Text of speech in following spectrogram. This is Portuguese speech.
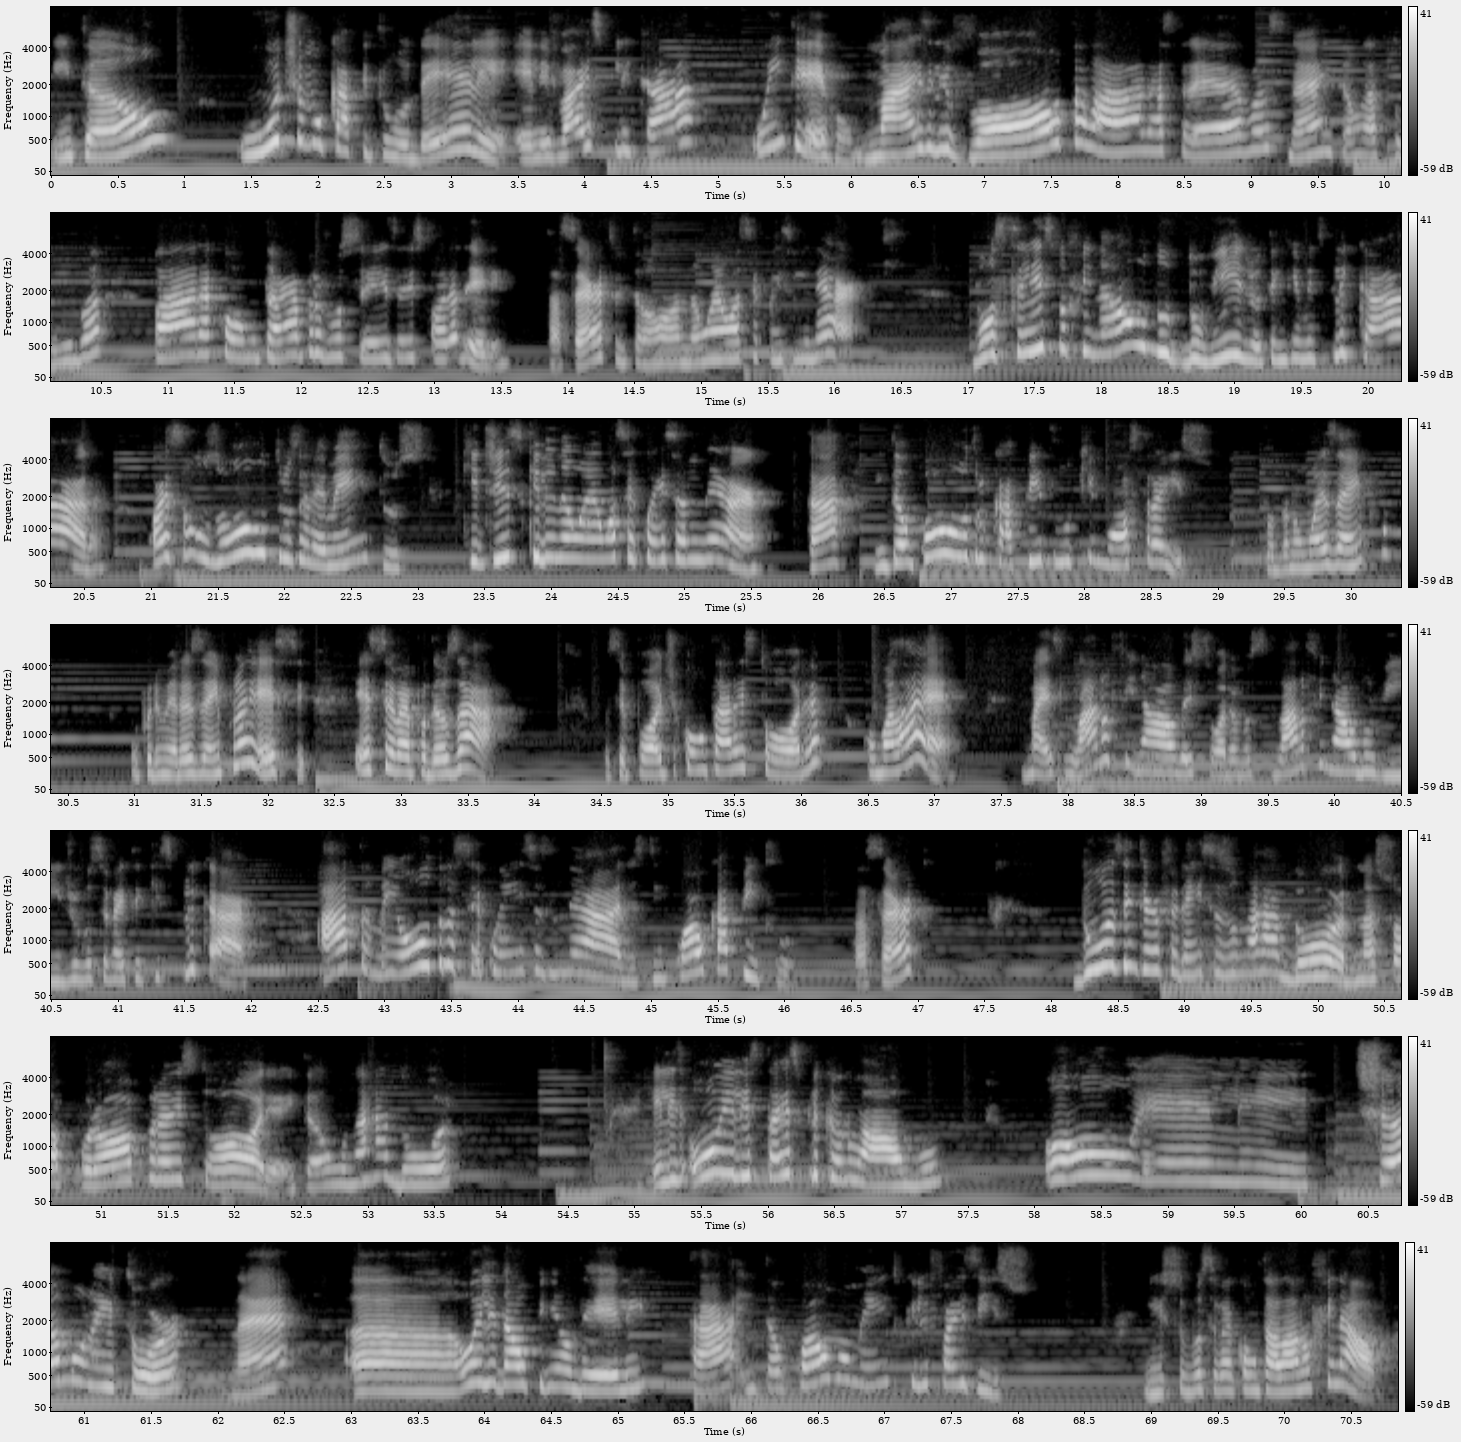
Então, o último capítulo dele, ele vai explicar o enterro, mas ele volta lá das trevas, né? Então, da tumba, para contar para vocês a história dele, tá certo? Então, não é uma sequência linear. Vocês, no final do, do vídeo, têm que me explicar quais são os outros elementos que diz que ele não é uma sequência linear, tá? Então, qual outro capítulo que mostra isso? Estou dando um exemplo. O primeiro exemplo é esse. Esse você vai poder usar? Você pode contar a história como ela é, mas lá no final da história, lá no final do vídeo, você vai ter que explicar. Há também outras sequências lineares. Em qual capítulo? Tá certo? duas interferências do narrador na sua própria história. Então, o narrador, ele ou ele está explicando algo, ou ele chama o leitor, né? Uh, ou ele dá a opinião dele, tá? Então, qual o momento que ele faz isso? Isso você vai contar lá no final.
